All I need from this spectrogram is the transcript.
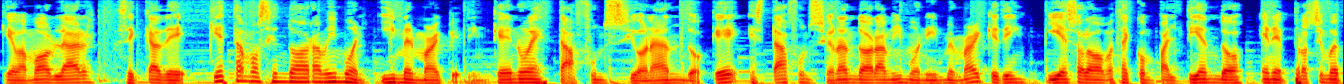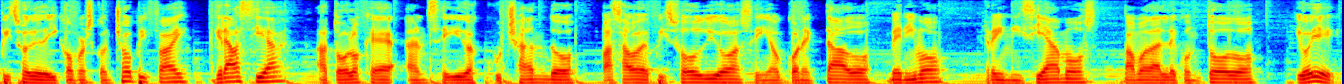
que vamos a hablar acerca de qué estamos haciendo ahora mismo en email marketing, qué no está funcionando, qué está funcionando ahora mismo en email marketing y eso lo vamos a estar compartiendo en el próximo episodio de e-commerce con Shopify. Gracias a todos los que han seguido escuchando pasados episodios, han seguido conectados. Venimos reiniciamos, vamos a darle con todo. Y oye,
